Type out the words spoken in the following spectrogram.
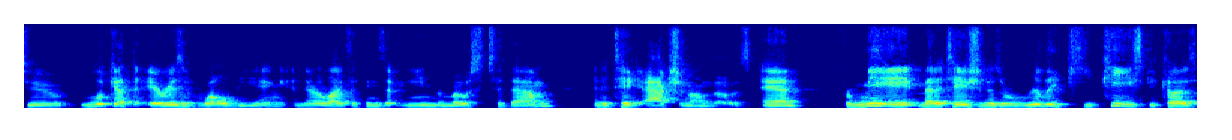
to look at the areas of well being in their life, the things that mean the most to them, and to take action on those. And for me, meditation is a really key piece because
